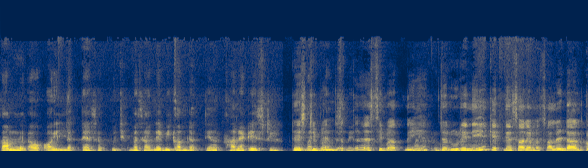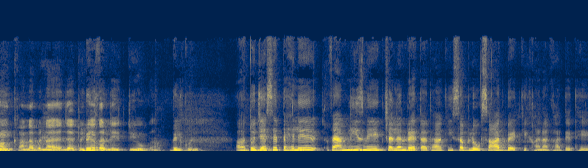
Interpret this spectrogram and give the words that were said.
कम ऑयल लगता है सब कुछ। मसाले भी कम लगते हैं और खाना टेस्टी टेस्टी बन जाता है ऐसी बात नहीं है। ज़रूरी नहीं है कि इतने सारे मसाले डाल के ही खाना बनाया जाए तो ज़्यादा टेस्टी होगा। बिल्कुल। तो जैसे पहले फैमिलीज़ में एक चलन रहता था कि सब लोग साथ बैठ के खाना खाते थे।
